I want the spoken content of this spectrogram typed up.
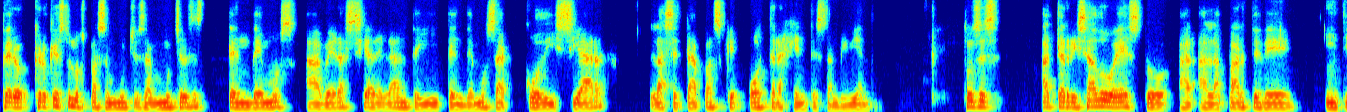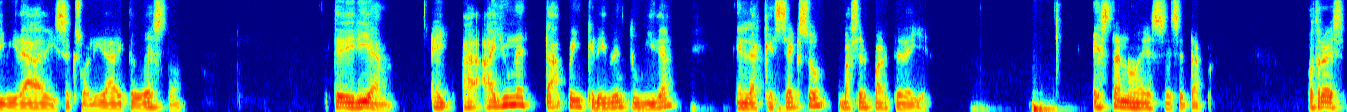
pero creo que esto nos pasa mucho, o sea, muchas veces tendemos a ver hacia adelante y tendemos a codiciar las etapas que otra gente está viviendo. Entonces, aterrizado esto a, la parte de intimidad y sexualidad y todo esto, te diría, hay una etapa increíble en tu vida en la que sexo va a ser parte de ella. Esta no es esa etapa. Otra vez,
